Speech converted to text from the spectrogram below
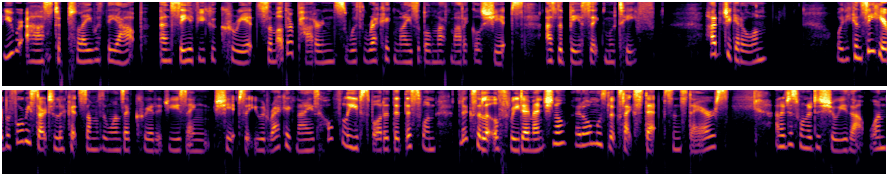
You were asked to play with the app and see if you could create some other patterns with recognizable mathematical shapes as the basic motif. How did you get on? Well, you can see here, before we start to look at some of the ones I've created using shapes that you would recognize, hopefully you've spotted that this one looks a little three-dimensional. It almost looks like steps and stairs. And I just wanted to show you that one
